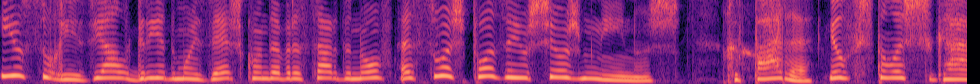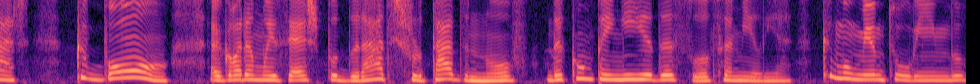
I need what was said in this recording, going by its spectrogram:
E o sorriso e a alegria de Moisés quando abraçar de novo a sua esposa e os seus meninos. Repara, eles estão a chegar. Que bom! Agora Moisés poderá desfrutar de novo da companhia da sua família. Que momento lindo!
